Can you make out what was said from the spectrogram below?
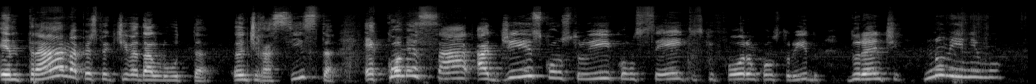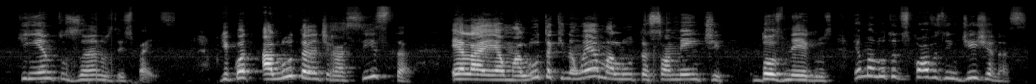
entrar na perspectiva da luta antirracista é começar a desconstruir conceitos que foram construídos durante, no mínimo, 500 anos desse país. Porque a luta antirracista ela é uma luta que não é uma luta somente dos negros, é uma luta dos povos indígenas.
